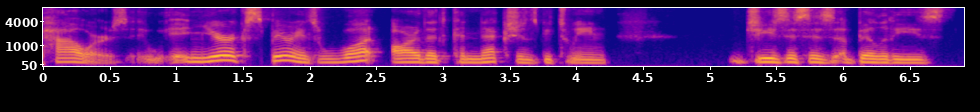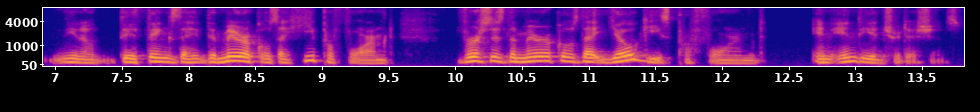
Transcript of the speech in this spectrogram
powers. In your experience, what are the connections between Jesus's abilities, you know, the things that the miracles that he performed versus the miracles that yogis performed in Indian traditions?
